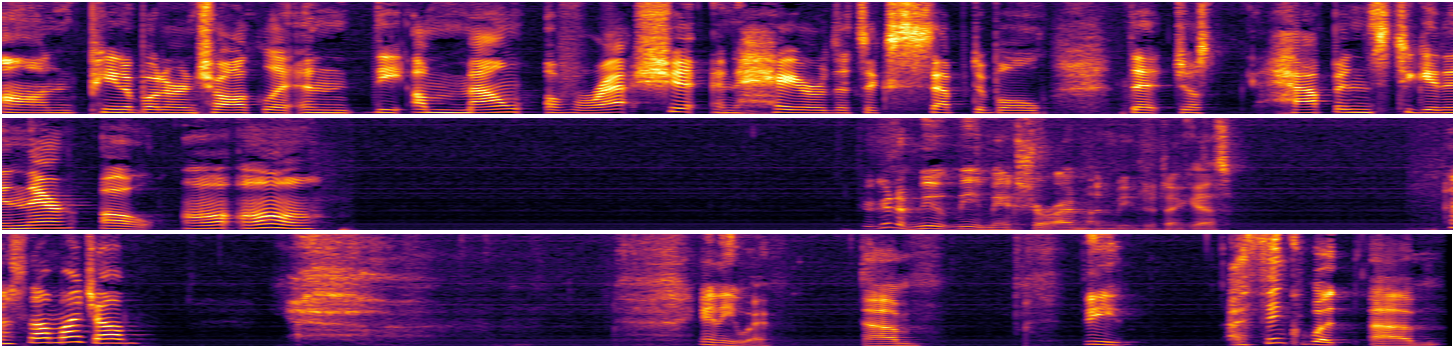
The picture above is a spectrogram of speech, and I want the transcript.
on peanut butter and chocolate and the amount of rat shit and hair that's acceptable that just happens to get in there. Oh, uh uh If you're gonna mute me, make sure I'm unmuted. I guess. That's not my job. Anyway, um, the I think what um,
